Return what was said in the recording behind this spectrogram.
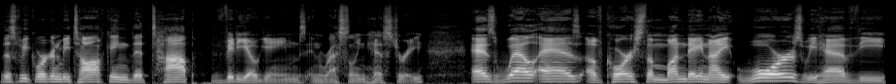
this week we're going to be talking the top video games in wrestling history, as well as, of course, the Monday Night Wars. We have the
